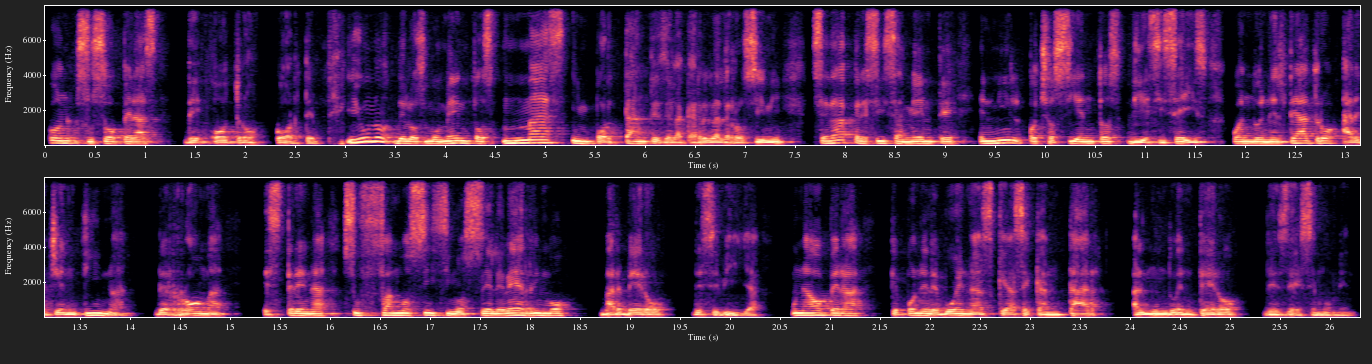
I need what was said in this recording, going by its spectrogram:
con sus óperas de otro corte. Y uno de los momentos más importantes de la carrera de Rossini se da precisamente en 1816, cuando en el Teatro Argentina de Roma estrena su famosísimo, celebérrimo Barbero de Sevilla, una ópera que pone de buenas, que hace cantar al mundo entero desde ese momento.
